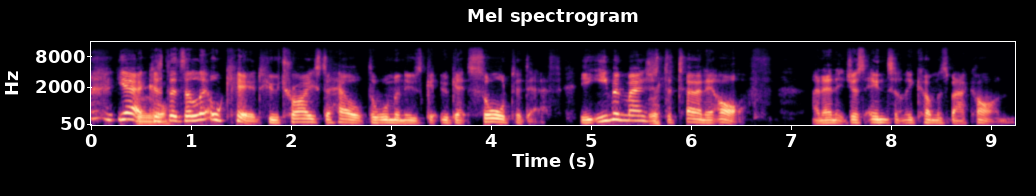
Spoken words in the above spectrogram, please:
Yeah, because there's a little kid who tries to help the woman who's get, who gets sawed to death. He even manages to turn it off, and then it just instantly comes back on.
